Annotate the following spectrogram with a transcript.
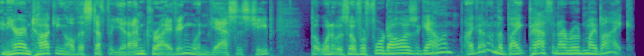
and here I'm talking all this stuff, but yet I'm driving when gas is cheap. But when it was over four dollars a gallon, I got on the bike path and I rode my bike,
